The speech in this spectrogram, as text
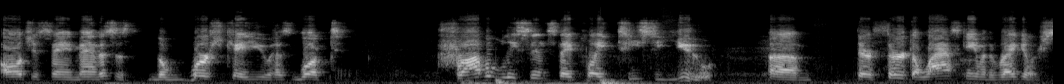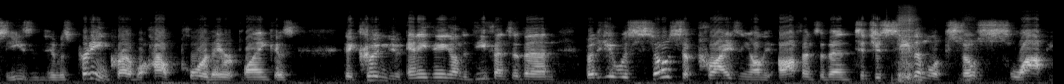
all just saying, "Man, this is the worst KU has looked probably since they played TCU." Um, their third to last game of the regular season. It was pretty incredible how poor they were playing because they couldn't do anything on the defensive end. But it was so surprising on the offensive end to just see them look so sloppy.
